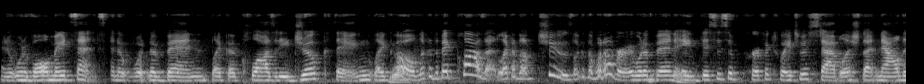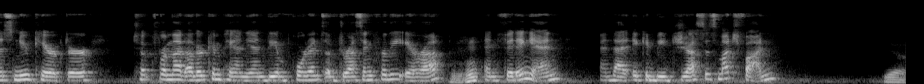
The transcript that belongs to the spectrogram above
And it would have all made sense and it wouldn't have been like a closety joke thing like Yeah. oh look at the big closet look at the shoes look at the whatever. It would have been a this is a perfect way to establish that now this new character took from that other companion the importance of dressing for the era mm-hmm. and fitting in and that it can be just as much fun Yeah,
